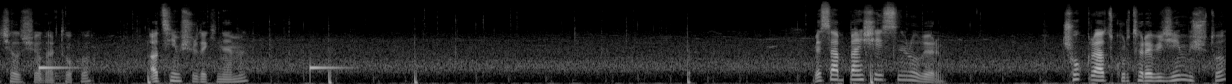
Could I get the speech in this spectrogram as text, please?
çalışıyorlar topu. Atayım şuradakini hemen. Mesela ben şey sinir oluyorum. Çok rahat kurtarabileceğim bir şutu.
